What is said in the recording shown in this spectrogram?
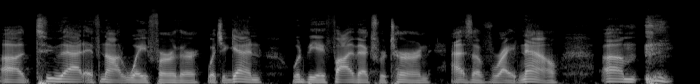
uh, to that if not way further which again would be a 5x return as of right now. Um,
